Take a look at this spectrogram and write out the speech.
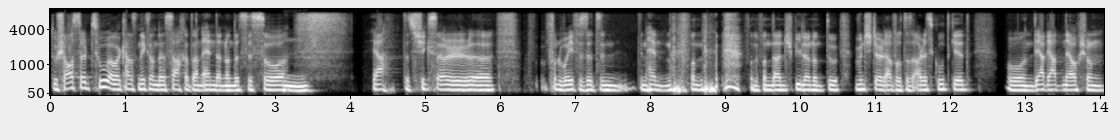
du schaust halt zu, aber kannst nichts an der Sache dran ändern. Und das ist so, mhm. ja, das Schicksal äh, von Wave ist jetzt in den Händen von, von, von deinen Spielern und du wünschst dir halt einfach, dass alles gut geht. Und ja, wir hatten ja auch schon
